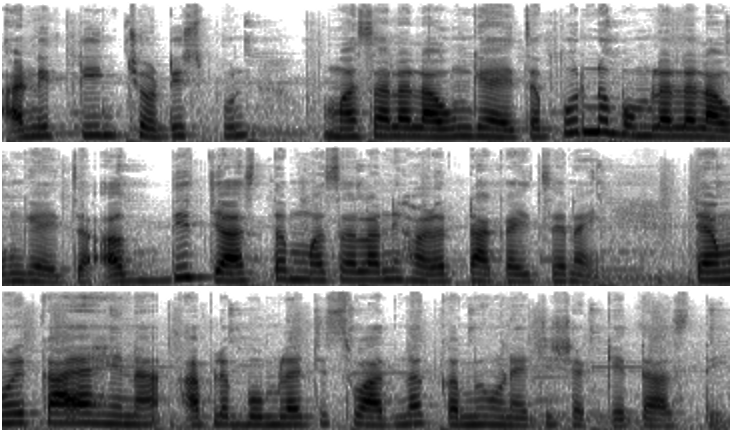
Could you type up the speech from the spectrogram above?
आणि तीन छोटी स्पून मसाला लावून घ्यायचा पूर्ण बोंबलाला लावून घ्यायचा. अगदीच जास्त मसाला आणि हळद टाकायचं नाही. त्यामुळे काय आहे ना आपल्या बोंबलाची स्वाद ना कमी होण्याची शक्यता असते.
